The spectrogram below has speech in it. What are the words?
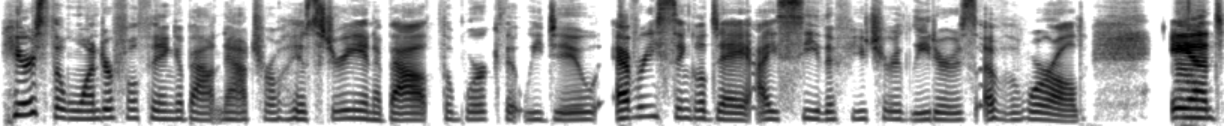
Here's the wonderful thing about natural history and about the work that we do. Every single day, I see the future leaders of the world. And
